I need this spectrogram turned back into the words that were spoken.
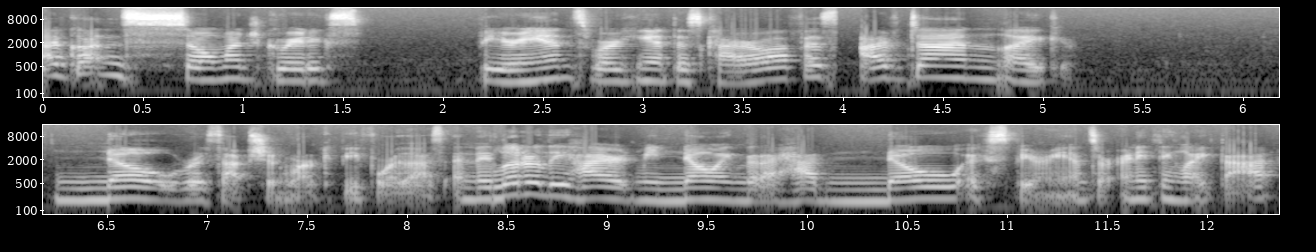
I've gotten so much great experience working at this chiro office. I've done like no reception work before this and they literally hired me knowing that I had no experience or anything like that.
